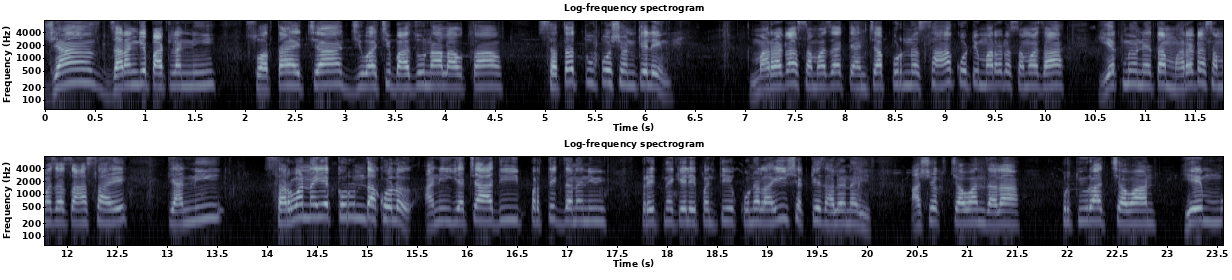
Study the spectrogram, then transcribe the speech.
ज्या जरांगे पाटलांनी स्वतःच्या जीवाची बाजू ना लावता सतत उपोषण केले. मराठा समाजात त्यांच्या पूर्ण सहा कोटी मराठा समाज हा एकमेव नेता मराठा समाजाचा असा आहे. त्यांनी सर्वांना एक करून दाखवलं आणि याच्या आधी प्रत्येक जणांनी प्रयत्न केले पण ते कुणालाही शक्य झालं नाही. अशोक चव्हाण झाला पृथ्वीराज चव्हाण हे मु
